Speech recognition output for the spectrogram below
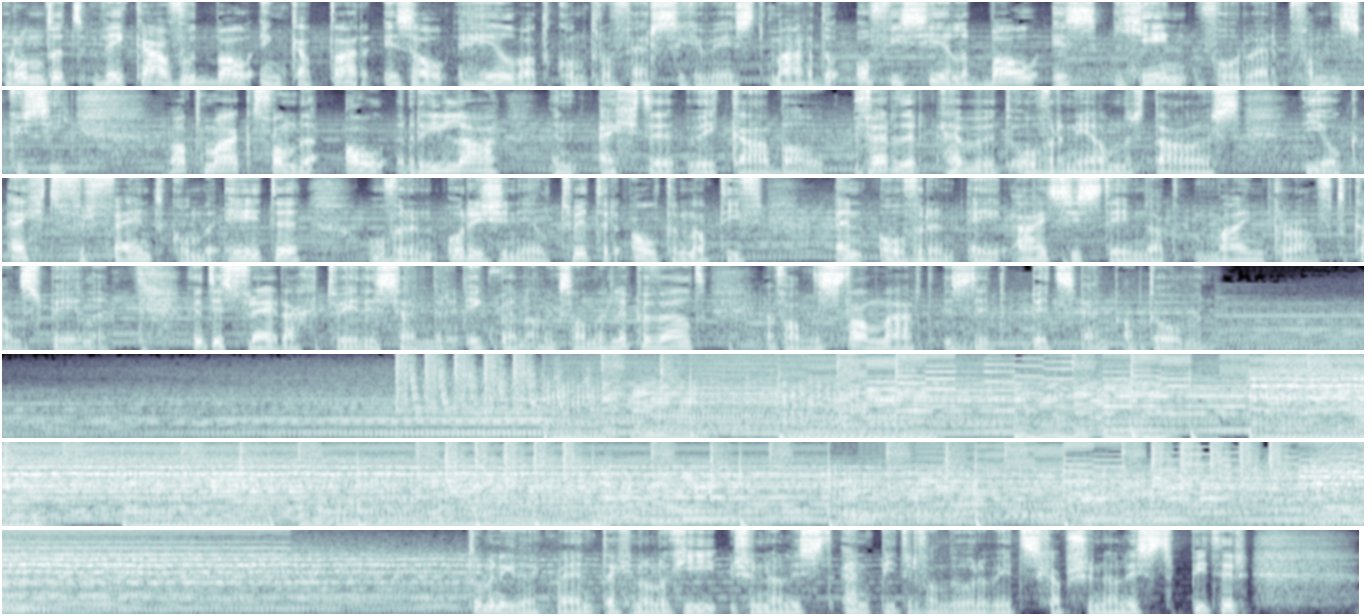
Rond het WK voetbal in Qatar is al heel wat controverse geweest, maar de officiële bal is geen voorwerp van discussie. Wat maakt van de Al Rila een echte WK-bal? Verder hebben we het over Neandertalers die ook echt verfijnd konden eten, over een origineel Twitter-alternatief en over een AI-systeem dat Minecraft kan spelen. Het is vrijdag 2 december. Ik ben Alexander Lippenveld en van de Standaard is dit Bits en Atomen. Dominique Dekmijn, technologiejournalist en Pieter van Doren, wetenschapsjournalist. Pieter,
